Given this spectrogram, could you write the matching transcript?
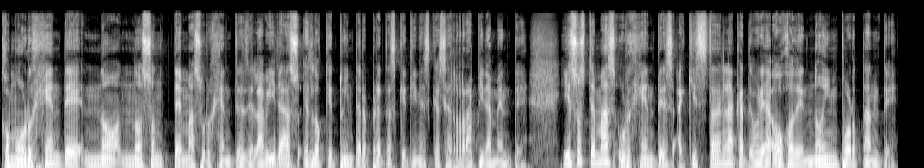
como urgente, no, no son temas urgentes de la vida, es lo que tú interpretas que tienes que hacer rápidamente. Y esos temas urgentes aquí están en la categoría, ojo, de no importante.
